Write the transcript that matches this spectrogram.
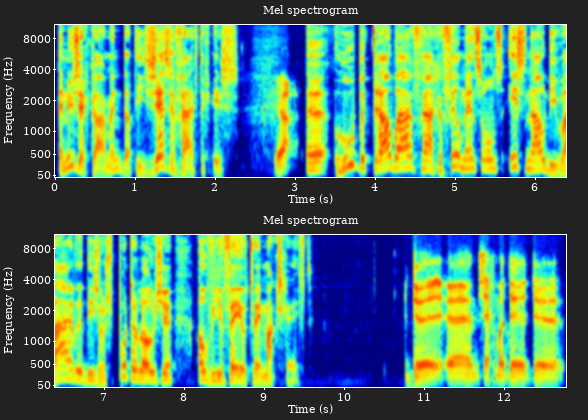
En nu zegt Garmin dat die 56 is. Ja. Eh, hoe betrouwbaar, vragen veel mensen ons, is nou die waarde die zo'n sporthorloge over je VO2 max geeft? De, ehm, zeg maar de, de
